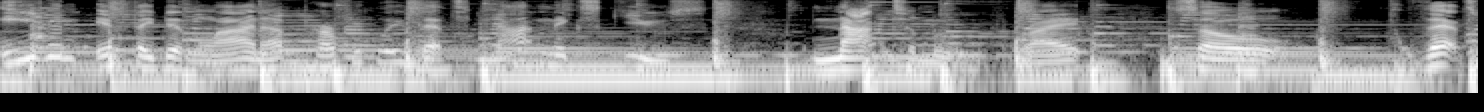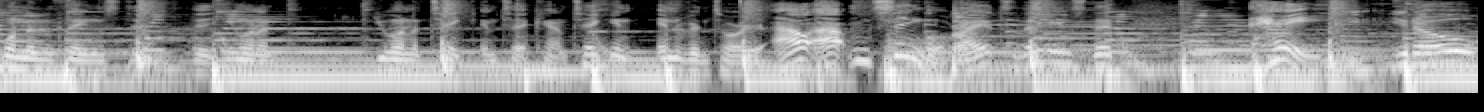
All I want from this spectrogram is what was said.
even if they didn't line up perfectly, that's not an excuse not to move, right? So that's one of the things that, that you want to you want to take into account. Taking inventory. I, I'm single, right? So that means that, hey, you, you, know,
